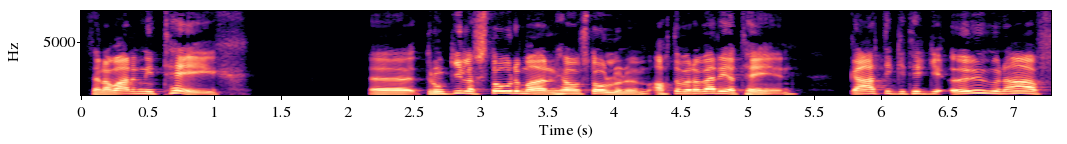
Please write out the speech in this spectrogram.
þegar hann var inn í teig uh, Strungílas stóri maðurinn hjá stólunum átti að vera að verja tegin gati ekki tekið augun af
